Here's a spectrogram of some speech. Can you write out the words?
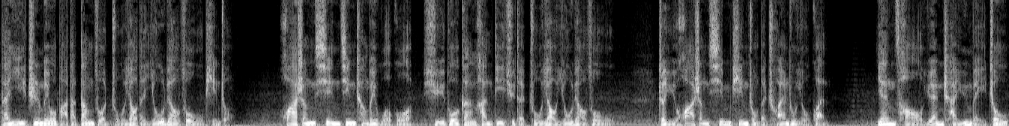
但一直没有把它当作主要的油料作物品种。花生现今成为我国许多干旱地区的主要油料作物，这与花生新品种的传入有关。烟草原产于美洲，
